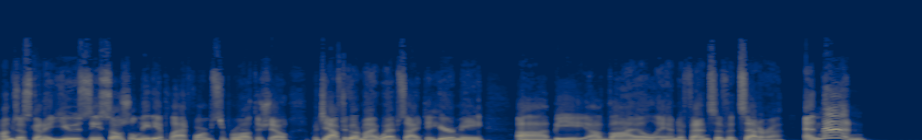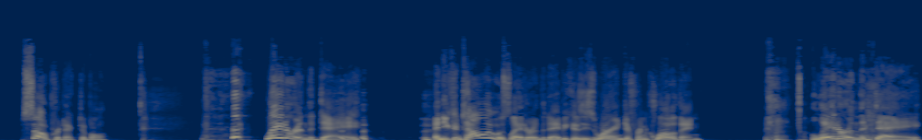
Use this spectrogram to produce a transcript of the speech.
I'm just going to use these social media platforms to promote the show, but you have to go to my website to hear me uh, be uh, vile and offensive, etc. And then, so predictable. later in the day, and you can tell it was later in the day because he's wearing different clothing. Later in the day,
